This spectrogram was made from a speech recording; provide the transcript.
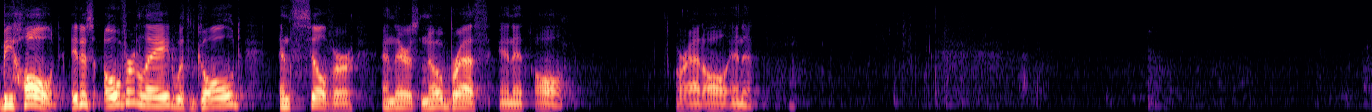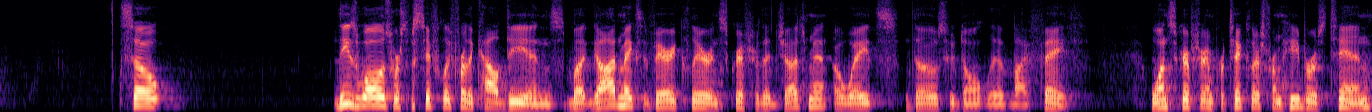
Behold, it is overlaid with gold and silver, and there is no breath in it all, or at all in it. So, these woes were specifically for the Chaldeans, but God makes it very clear in Scripture that judgment awaits those who don't live by faith. One scripture in particular is from Hebrews 10.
